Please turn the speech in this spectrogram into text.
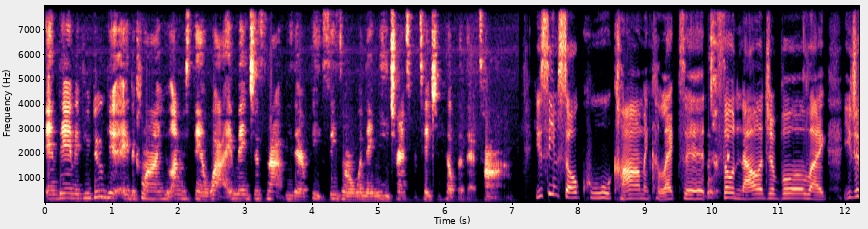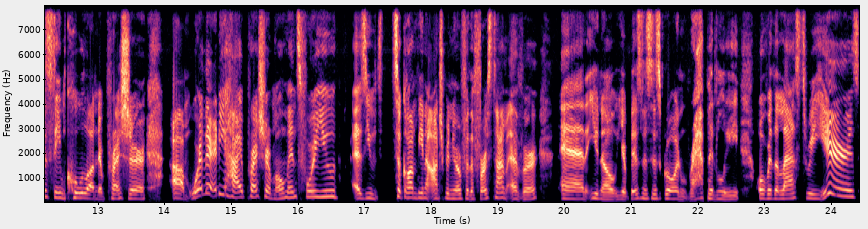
And then if you do get a decline, you understand why. It may just not be their peak season or when they need transportation help at that time you seem so cool, calm, and collected, so knowledgeable. Like you just seem cool under pressure. Um, were there any high pressure moments for you as you took on being an entrepreneur for the first time ever? And, you know, your business is growing rapidly over the last three years.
